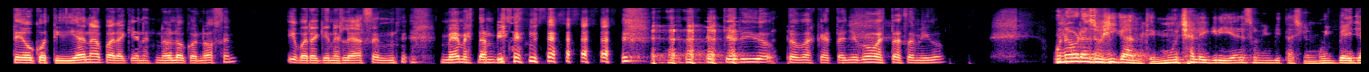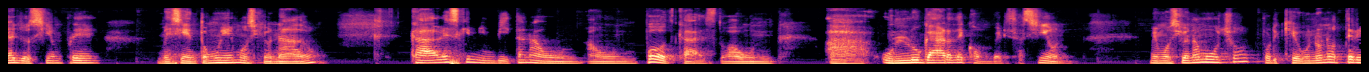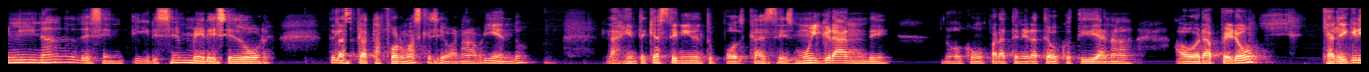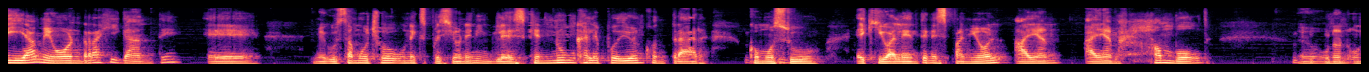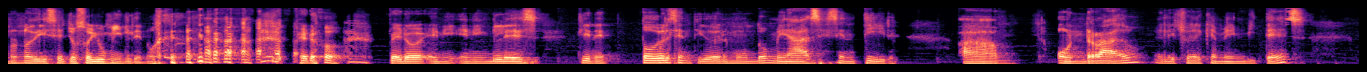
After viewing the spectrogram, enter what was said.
Teo Cotidiana para quienes no lo conocen y para quienes le hacen memes también. querido Tomás Castaño, ¿cómo estás, amigo? Un abrazo gigante, mucha alegría, es una invitación muy bella. Yo siempre me siento muy emocionado cada vez que me invitan a un, a un podcast o a un, a un lugar de conversación. Me emociona mucho porque uno no termina de sentirse merecedor de las plataformas que se van abriendo. La gente que has tenido en tu podcast es muy grande, ¿no? Como para tener a Teo Cotidiana ahora, pero qué alegría, me honra gigante. Eh, me gusta mucho una expresión en inglés que nunca le he podido encontrar como su equivalente en español. I am, I am humbled. Eh, uno, uno, no dice yo soy humilde, ¿no? pero pero en, en inglés tiene todo el sentido del mundo, me hace sentir honrado el hecho de que me invites.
